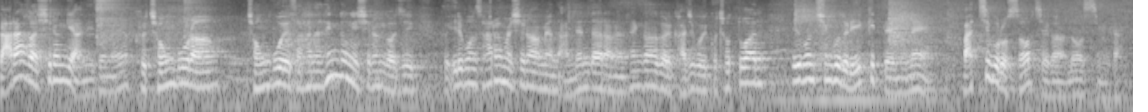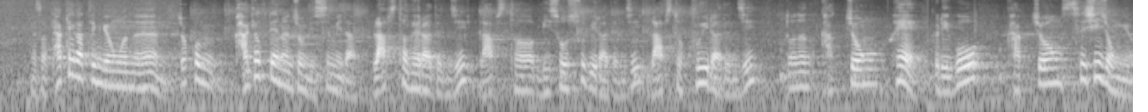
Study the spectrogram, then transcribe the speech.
나라가 싫은 게 아니잖아요. 그 정부랑 정부에서 하는 행동이 싫은 거지 그 일본 사람을 싫어하면 안 된다라는 생각을 가지고 있고 저 또한 일본 친구들이 있기 때문에 맛집으로서 제가 넣었습니다. 그래서 다케 같은 경우는 조금 가격대는 좀 있습니다. 랍스터 회라든지 랍스터 미소 수비라든지 랍스터 구이라든지 또는 각종 회 그리고 각종 스시 종류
